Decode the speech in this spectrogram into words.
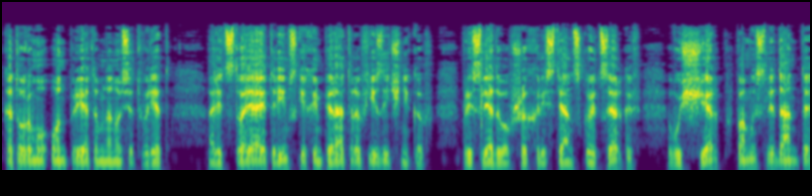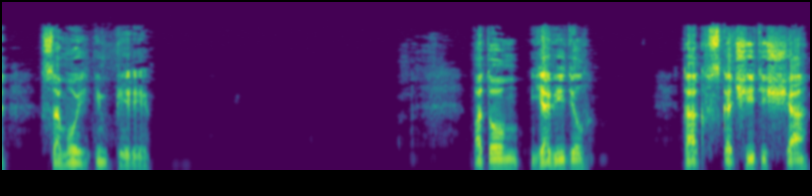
которому он при этом наносит вред, олицетворяет римских императоров-язычников, преследовавших христианскую церковь в ущерб, по мысли Данте, самой империи. Потом я видел, как вскочить ища,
